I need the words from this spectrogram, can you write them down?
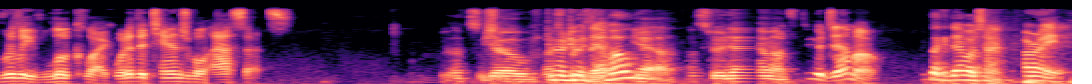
really look like? What are the tangible assets? Let's go. do you wanna do a demo? Yeah, let's do a demo. Let's do a demo. It's like a demo time. All right,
